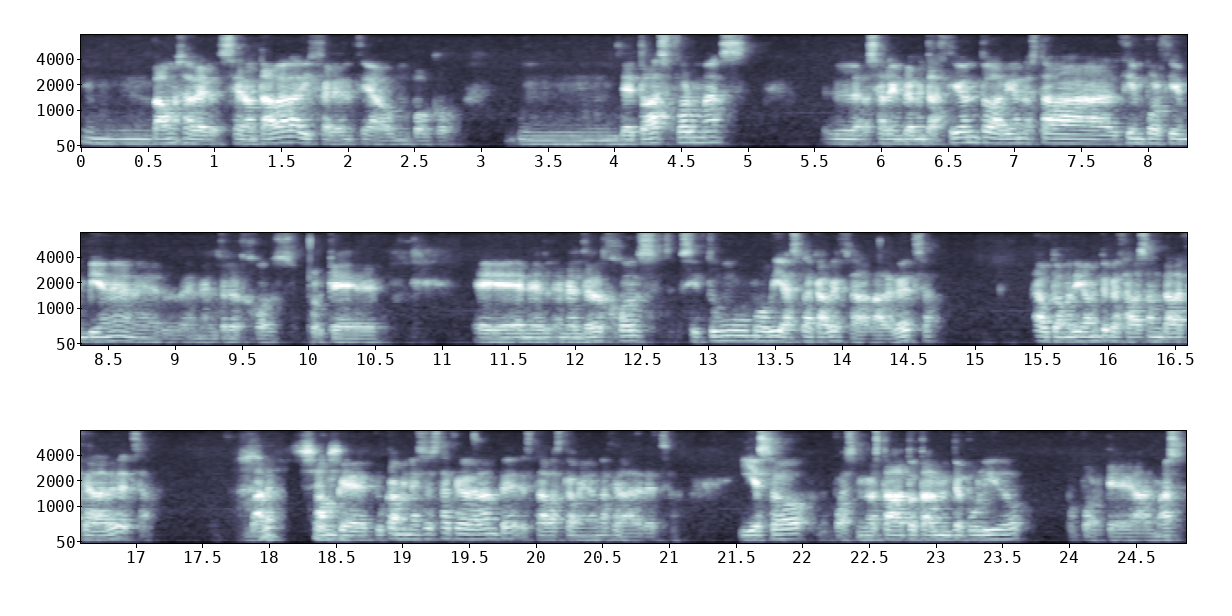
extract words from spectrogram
vamos a ver, se notaba la diferencia un poco. Mm, De todas formas, la, o sea, la implementación todavía no estaba al 100% bien en el, en el porque eh, en el, en el si tú movías la cabeza a la derecha, automáticamente empezabas a andar hacia la derecha, ¿vale? Sí, Aunque tú caminases hacia adelante, estabas caminando hacia la derecha. Y eso, pues, no estaba totalmente pulido, porque además,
